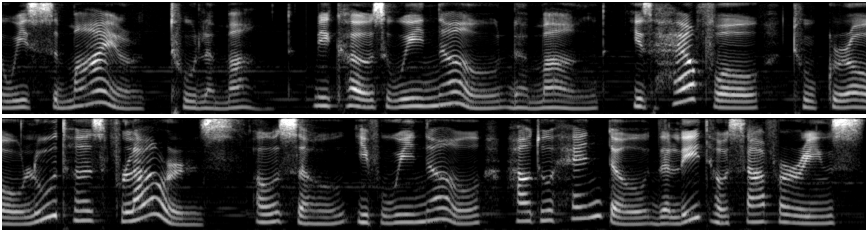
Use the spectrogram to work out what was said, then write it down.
we smile to the mound, because we know the mound is helpful to grow lotus flowers. Also, if we know how to handle the little sufferings,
